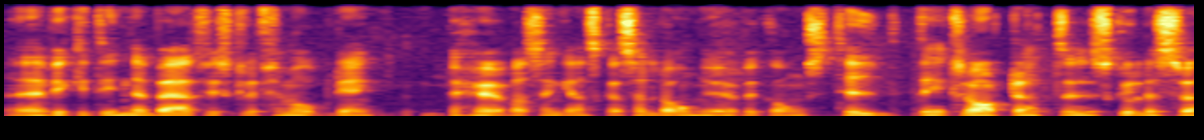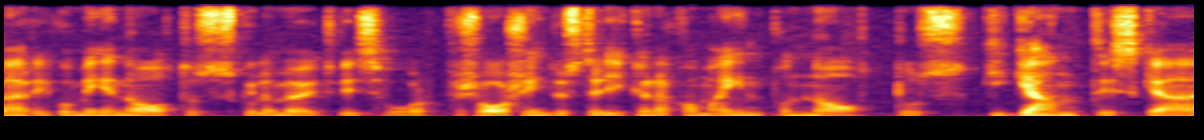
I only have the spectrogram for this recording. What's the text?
eh, vilket innebär att vi skulle förmodligen behövas en ganska så lång övergångstid. Det är klart att eh, skulle Sverige gå med i NATO så skulle möjligtvis vår försvarsindustri kunna komma in på NATOs gigantiska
